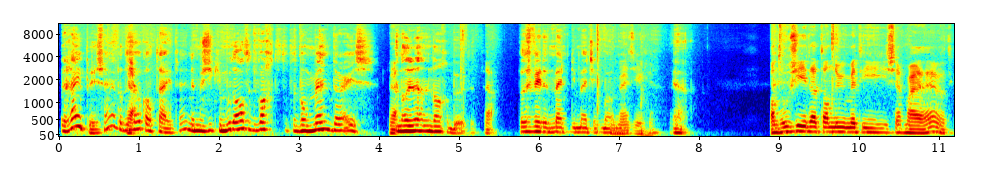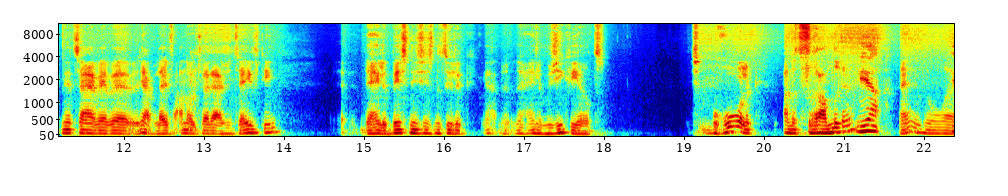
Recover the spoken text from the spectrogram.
rijp is. Hè? Dat is Ja. ook altijd. Hè? De muziek, je moet altijd wachten tot het moment daar is. Ja. En, dan, en dan gebeurt het. Dat is weer de, die magic moment. Magic, hè? Ja. Want hoe zie je dat dan nu met die, zeg maar, hè, wat ik net zei, we, hebben, ja, we leven anno 2017. De hele business is natuurlijk, ja, de, de hele muziekwereld is behoorlijk aan het veranderen. Ja, Hè? Ik bedoel, eh,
